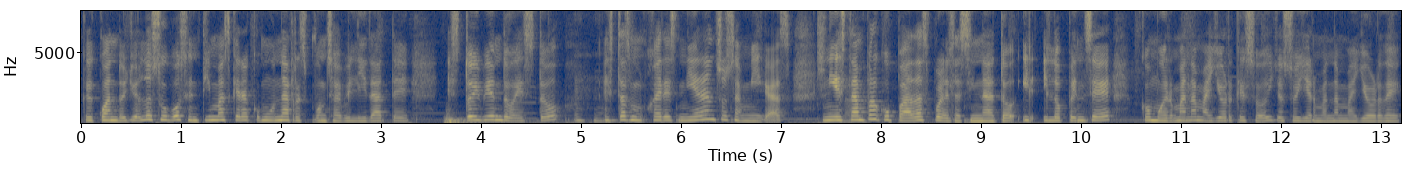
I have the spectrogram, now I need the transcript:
que cuando yo lo subo sentí más que era como una responsabilidad de estoy viendo esto, estas mujeres ni eran sus amigas, ni están preocupadas por el asesinato y, y lo pensé como hermana mayor que soy, yo soy hermana mayor de,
